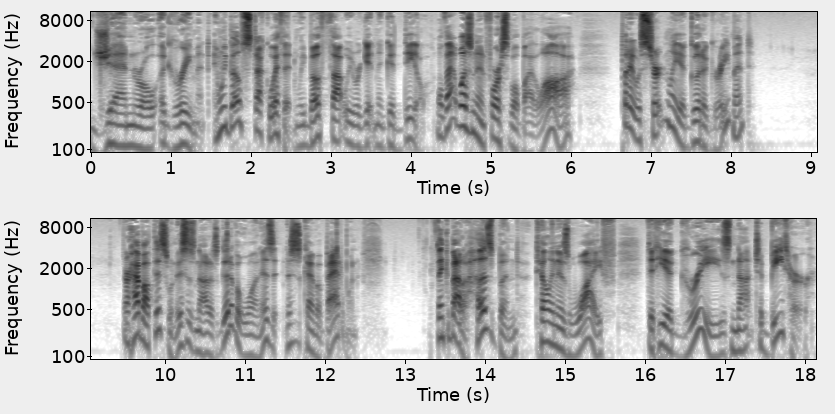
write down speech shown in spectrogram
general agreement, and we both stuck with it, and we both thought we were getting a good deal. Well, that wasn't enforceable by law, but it was certainly a good agreement. Or how about this one? This is not as good of a one, is it? This is kind of a bad one. Think about a husband telling his wife that he agrees not to beat her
